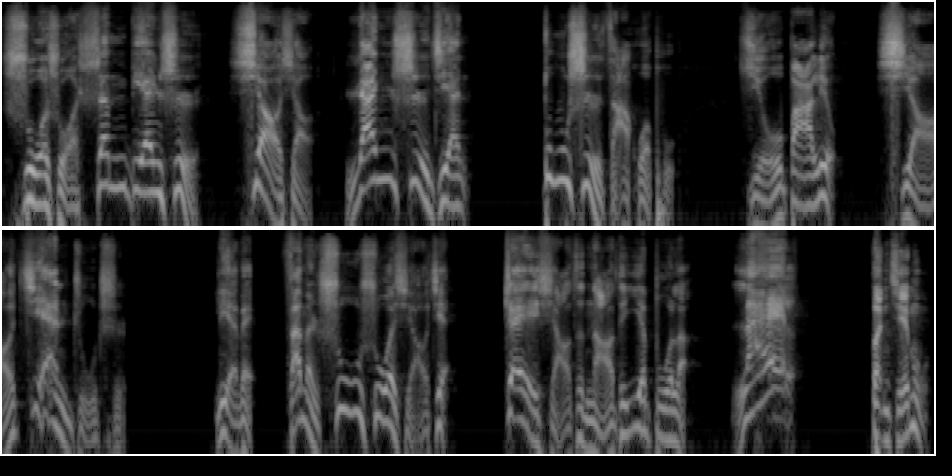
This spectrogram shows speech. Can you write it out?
说说身边事，笑笑人世间。都市杂货铺，九八六小健主持。列位，咱们书说小健，这小子脑袋也拨了，来了。本节目。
